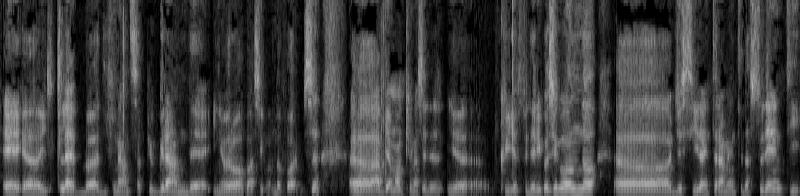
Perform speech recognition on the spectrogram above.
è eh, il club di finanza più grande in Europa, secondo Forbes. Eh, abbiamo anche una sede qui a Federico II, gestita interamente da studenti.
